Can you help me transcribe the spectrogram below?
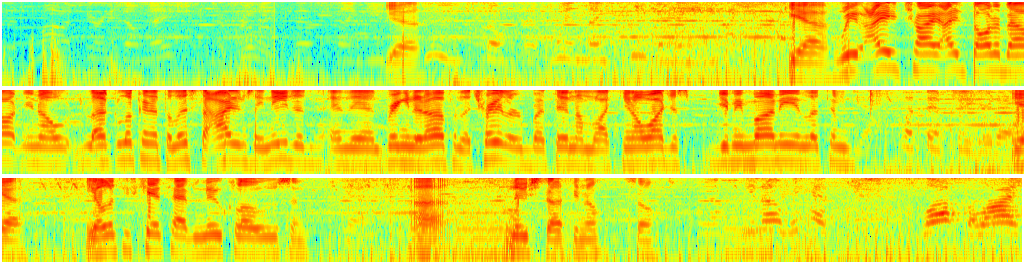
that monetary donations are really the best thing you Yeah. can do so that when they see the need, yeah. We I tried, I thought about, you know, like looking at the list of items they needed and then bringing it up in the trailer, but then I'm like, you know what, just give me money and let them, yeah, let them figure it out. yeah, you know, let these kids have new clothes and Yeah. uh, new stuff, you know. So Well, you know, we have lost a life,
